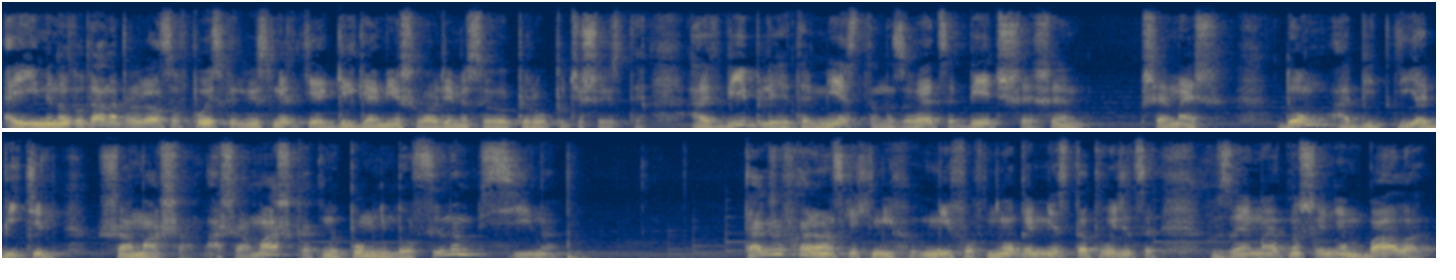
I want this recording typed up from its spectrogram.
А именно туда направлялся в поисках бессмертия Гильгамеш во время своего первого путешествия. А в Библии это место называется Бейт Шешем, Шемеш, дом, обитель Шамаша. А Шамаш, как мы помним, был сыном Сина. Также в хананских миф, мифах много мест отводится взаимоотношениям Бала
